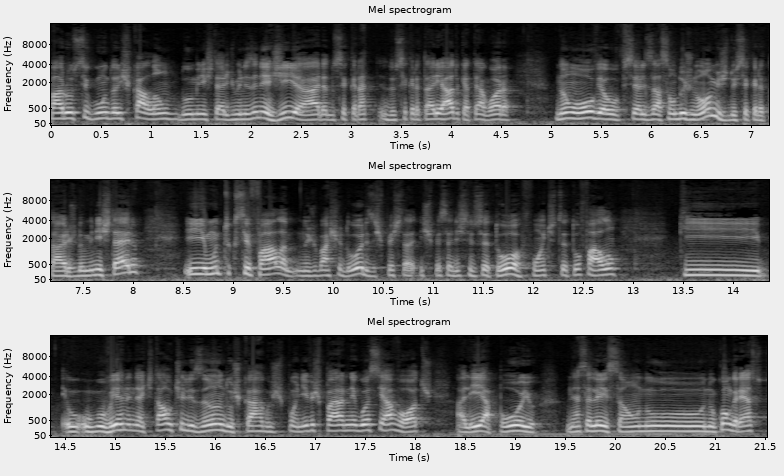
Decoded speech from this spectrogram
para o segundo escalão do Ministério de Minas e Energia, a área do secretariado, que até agora não houve a oficialização dos nomes dos secretários do Ministério, e muito que se fala nos bastidores, especialistas do setor, fontes do setor falam que o, governo ainda está utilizando os cargos disponíveis para negociar votos ali, apoio nessa eleição no, no Congresso.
